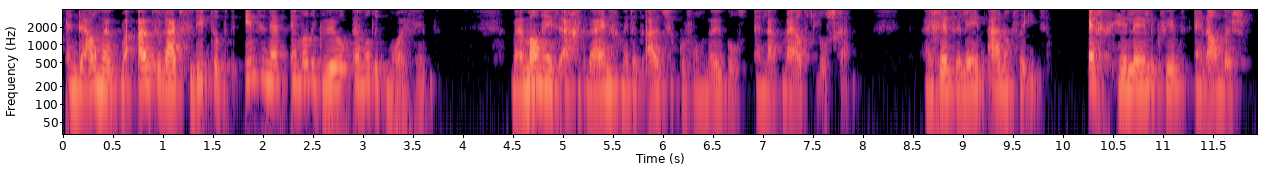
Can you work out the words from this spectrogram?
En daarom heb ik me uiteraard verdiept op het internet en wat ik wil en wat ik mooi vind. Mijn man heeft eigenlijk weinig met het uitzoeken van meubels en laat mij altijd losgaan. Hij geeft alleen aan of hij iets echt heel lelijk vindt en anders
